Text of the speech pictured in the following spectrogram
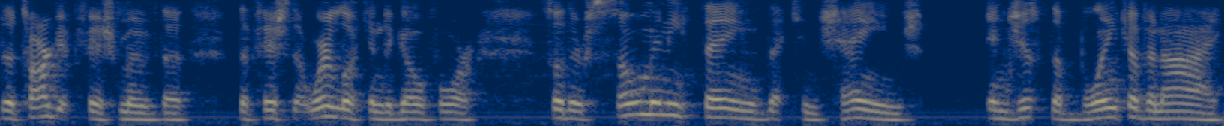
the target fish moved, the, the fish that we're looking to go for. So there's so many things that can change in just the blink of an eye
